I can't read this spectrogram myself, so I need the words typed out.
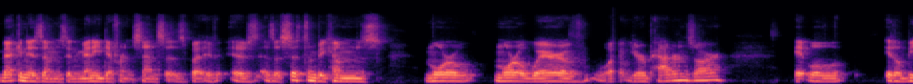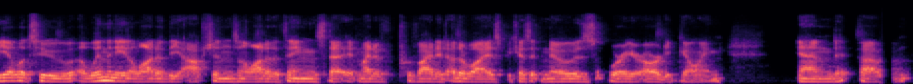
mechanisms in many different senses. But if, as as a system becomes more more aware of what your patterns are, it will it'll be able to eliminate a lot of the options and a lot of the things that it might have provided otherwise because it knows where you're already going and um,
